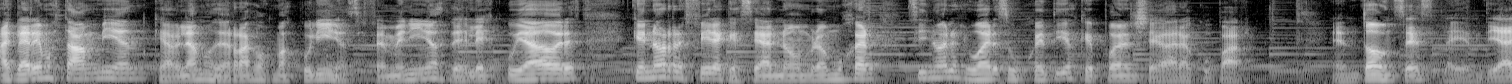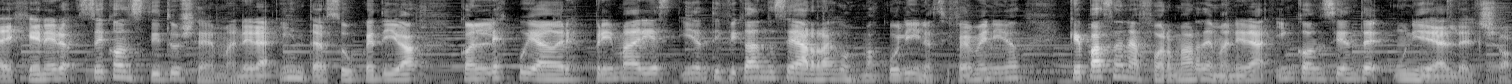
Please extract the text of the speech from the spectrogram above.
Aclaremos también que hablamos de rasgos masculinos y femeninos de les cuidadores que no refiere a que sea hombre o mujer, sino a los lugares subjetivos que pueden llegar a ocupar. Entonces, la identidad de género se constituye de manera intersubjetiva con les cuidadores primarios identificándose a rasgos masculinos y femeninos que pasan a formar de manera inconsciente un ideal del yo.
